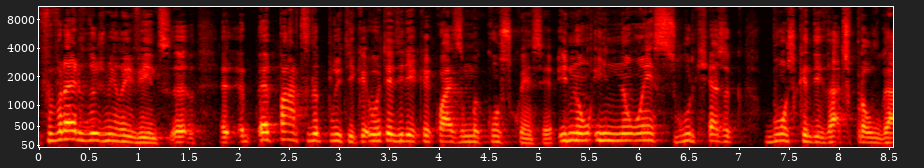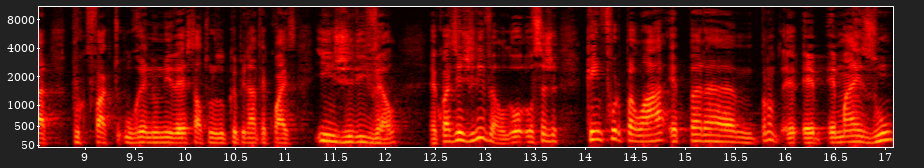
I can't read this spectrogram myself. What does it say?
Fevereiro de 2020, a, a, parte da política, eu até diria que é quase uma consequência. E não, e não é seguro que haja bons candidatos para o lugar, porque de facto o Reino Unido, a esta altura do campeonato, é quase ingerível. É quase ingerível. Ou, ou seja, quem for para lá é para. Pronto, é, é, é mais um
